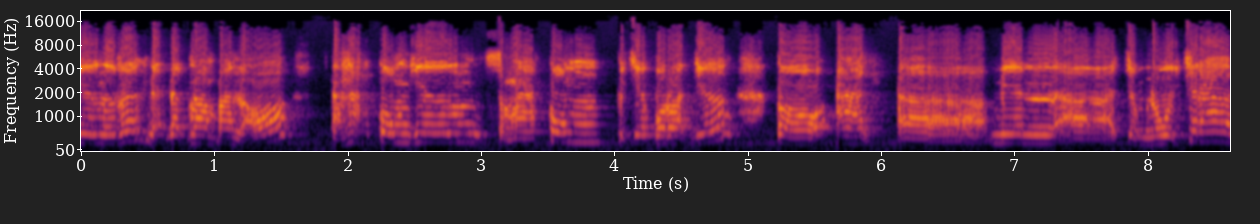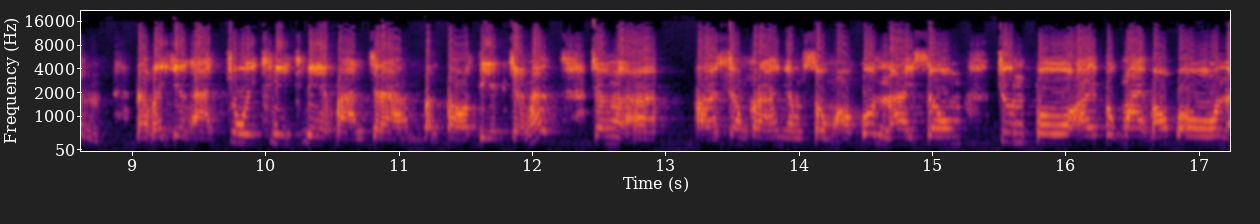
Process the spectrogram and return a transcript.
យើងរើសអ្នកដឹកនាំបានល្អសហគមន៍យើងសមាគមប្រជាពលរដ្ឋយើងក៏អាចមានចំនួនច្រើនដើម្បីយើងអាចជួយគ្នាគ្នាបានច្រើនបន្តទៀតអញ្ចឹងណាអញ្ចឹងចុងក្រោយខ្ញុំសូមអរគុណហើយសូមជូនពរឲ្យពុកម៉ែបងប្អូន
